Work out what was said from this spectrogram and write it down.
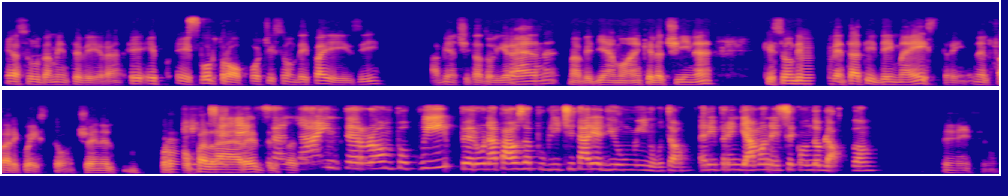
è assolutamente vera. E, e, e purtroppo ci sono dei paesi abbiamo citato l'Iran, ma vediamo anche la Cina, che sono diventati dei maestri nel fare questo, cioè nel propalare. Del... La interrompo qui per una pausa pubblicitaria di un minuto. Riprendiamo nel secondo blocco. Benissimo.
